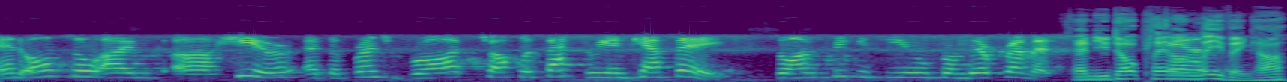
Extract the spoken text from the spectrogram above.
And also, I'm uh, here at the French Broad Chocolate Factory and Cafe. So I'm speaking to you from their premise. And you don't plan and on leaving, huh?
